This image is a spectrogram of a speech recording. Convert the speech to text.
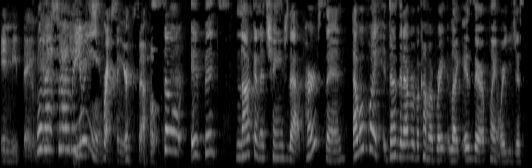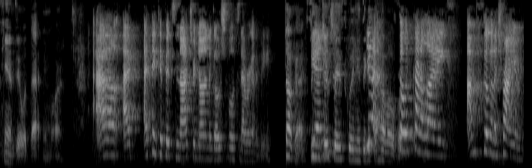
anything. Well, And that's what I simply you mean. expressing yourself. So if it's not going to change that person, at what point does it ever become a break? Like, is there a point where you just can't deal with that anymore? I, I, I think if it's not your non-negotiable, it's never going to be. Okay, so Yeah, you just basically need to get the hell over. So it's kind of like I'm still gonna try and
